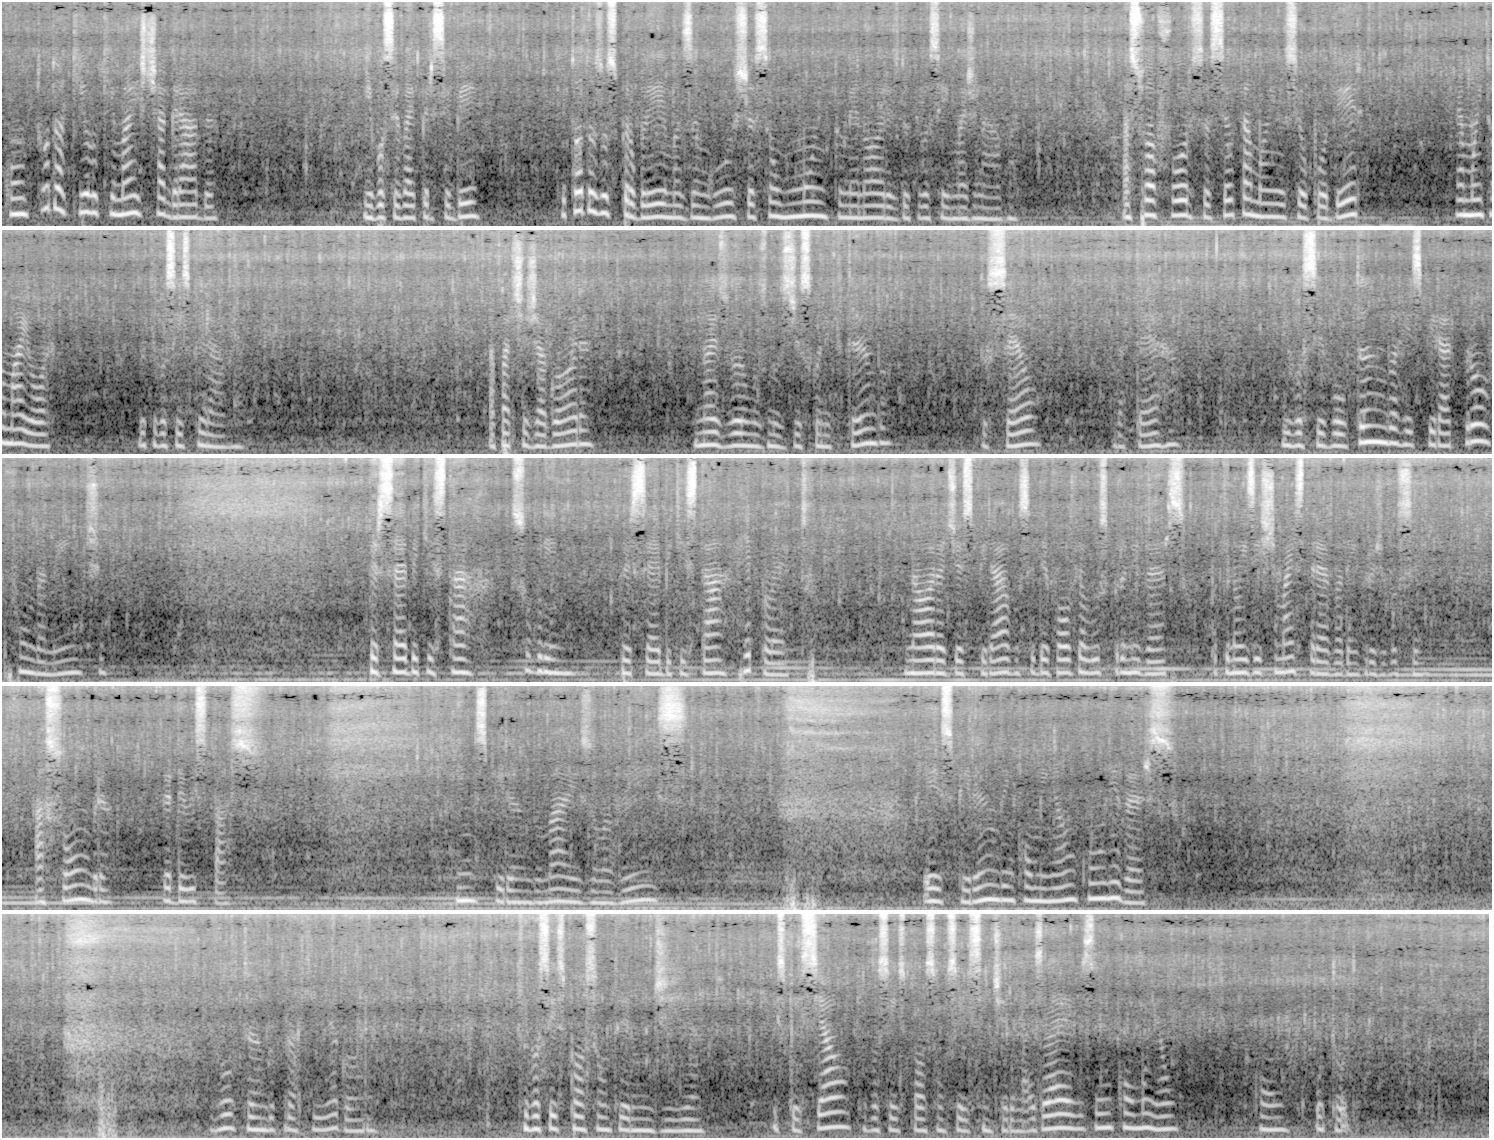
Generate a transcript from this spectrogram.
com tudo aquilo que mais te agrada. E você vai perceber que todos os problemas, angústias são muito menores do que você imaginava. A sua força, seu tamanho, seu poder é muito maior do que você esperava. A partir de agora, nós vamos nos desconectando do céu, da terra, e você voltando a respirar profundamente, percebe que está sublime, percebe que está repleto. Na hora de expirar, você devolve a luz para o universo, porque não existe mais treva dentro de você. A sombra perdeu espaço. Inspirando mais uma vez, expirando em comunhão com o universo. Voltando para aqui agora. Que vocês possam ter um dia especial, que vocês possam se sentir mais leves em comunhão com o todo.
